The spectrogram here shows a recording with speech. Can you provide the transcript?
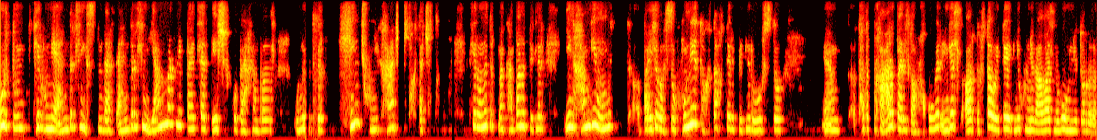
үр дүнд тэр хүний амьдралын стандарт амьдрал нь ямар нэг байдлаар дээшрэхгүй байх юм бол өнөөдөр хинж хүнийг хаанч тогтоож чадахгүй. Тэгэхээр өнөөдөр компаниуд бид нэр энэ хамгийн үнэт баялаг болсон хүнээ тогтоох дээр бид нэр өөрсдөө тодорхой арга барилд орохгүйгээр ингээл ор дуртай үедээ нэг хүнийг аваад нөгөө хүний дур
